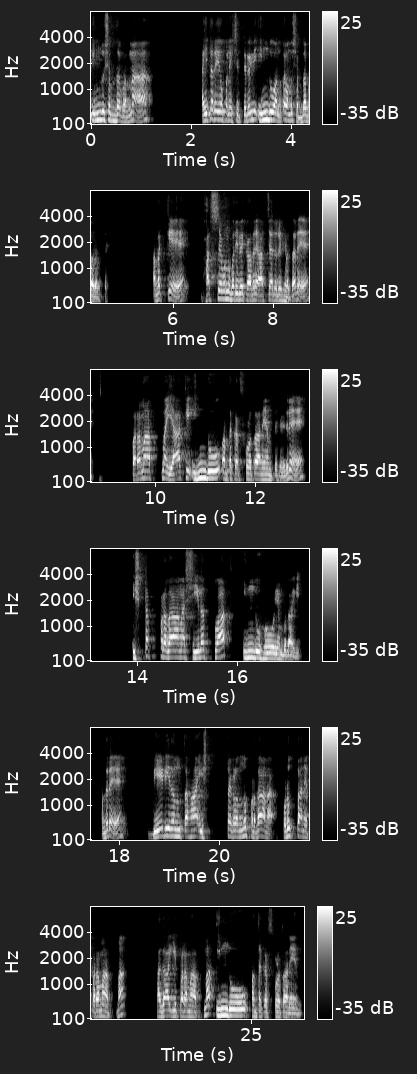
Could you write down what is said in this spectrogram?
ಇಂದು ಶಬ್ದವನ್ನ ಐತರೇಯೋಪನಿಷತ್ತಿನಲ್ಲಿ ಇಂದು ಅಂತ ಒಂದು ಶಬ್ದ ಬರುತ್ತೆ. ಅದಕ್ಕೆ ಭಾಷ್ಯವನ್ನು ಬರಿಬೇಕಾದ್ರೆ ಆಚಾರ್ಯರು ಹೇಳ್ತಾರೆ, ಪರಮಾತ್ಮ ಯಾಕೆ ಇಂದು ಅಂತ ಕರೆಸ್ಕೊಳ್ತಾನೆ ಅಂತ ಹೇಳಿದ್ರೆ ಇಷ್ಟಪ್ರಧಾನ ಶೀಲತ್ವಾತ್ ಇಂದುಹು ಎಂಬುದಾಗಿ. ಅಂದ್ರೆ ಬೇಡಿದಂತಹ ಇಷ್ಟಗಳನ್ನು ಪ್ರದಾನ ಕೊಡುತ್ತಾನೆ ಪರಮಾತ್ಮ, ಹಾಗಾಗಿ ಪರಮಾತ್ಮ ಇಂದು ಅಂತ ಕರೆಸ್ಕೊಳ್ತಾನೆ ಅಂತ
